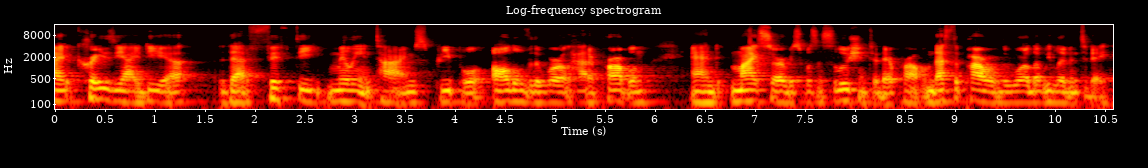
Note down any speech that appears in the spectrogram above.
a crazy idea that 50 million times people all over the world had a problem, and my service was a solution to their problem. That's the power of the world that we live in today.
